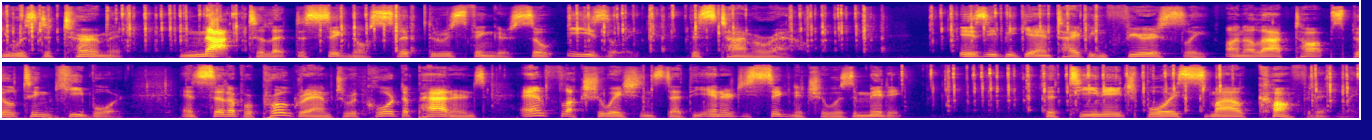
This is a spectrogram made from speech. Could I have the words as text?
he was determined not to let the signal slip through his fingers so easily this time around. Izzy began typing furiously on a laptop's built in keyboard and set up a program to record the patterns and fluctuations that the energy signature was emitting. The teenage boy smiled confidently,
